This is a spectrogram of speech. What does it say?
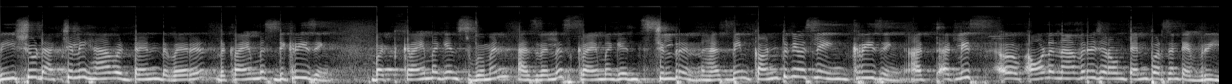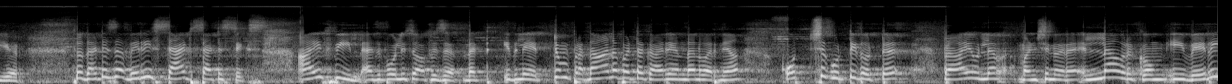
we should actually have a trend where the crime is decreasing but crime against women as well as crime against children has been continuously increasing at, at least uh, on an average around 10% every year so that is a very sad statistics i feel as a police officer that ഇതിലെ ഏറ്റവും പ്രധാനപ്പെട്ട കാര്യം എന്താണെന്ന് പറഞ്ഞാൽ കൊച്ചു കുട്ടി തൊട്ട് പ്രായമുള്ള മനുഷ്യൻ വരെ എല്ലാവർക്കും ഈ വെരി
